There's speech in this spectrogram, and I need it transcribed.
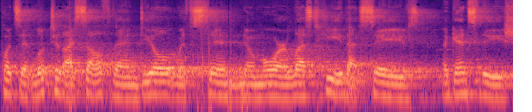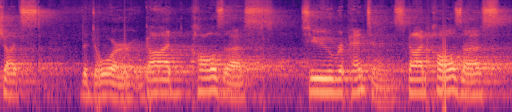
puts it Look to thyself then, deal with sin no more, lest he that saves against thee shuts the door. God calls us to repentance. God calls us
